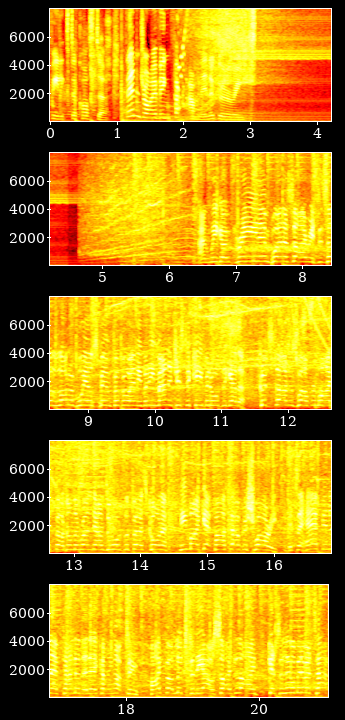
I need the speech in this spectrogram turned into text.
Felix da Costa, then driving for Amlin Aguri. And we go green in Buenos Aires. It's a lot of wheel spin for Buemi, but he manages to keep it all together. Good start as well from Heidfeld on the run down towards the first corner. He might get past Alguersuari. It's a hairpin left-hander that they're coming up to. Heidfeld looks to the outside line, gets a little bit of a tap,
